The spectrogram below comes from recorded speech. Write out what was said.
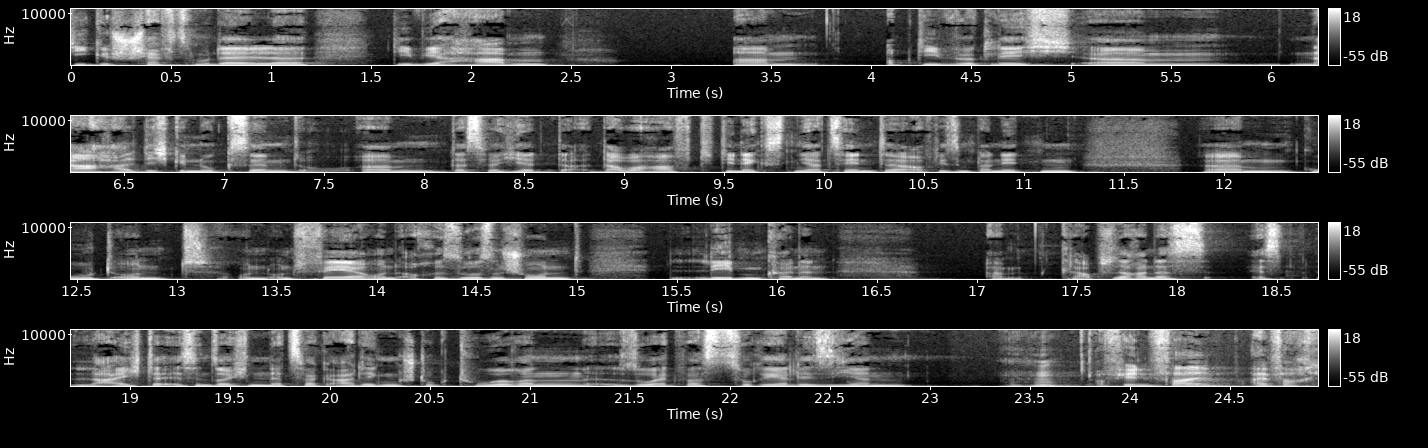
die Geschäftsmodelle, die wir haben, ähm, ob die wirklich ähm, nachhaltig genug sind, ähm, dass wir hier dauerhaft die nächsten Jahrzehnte auf diesem Planeten ähm, gut und, und, und fair und auch ressourcenschonend leben können. Ähm, glaubst du daran, dass es leichter ist, in solchen netzwerkartigen Strukturen so etwas zu realisieren? Mhm, auf jeden Fall. Einfach,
